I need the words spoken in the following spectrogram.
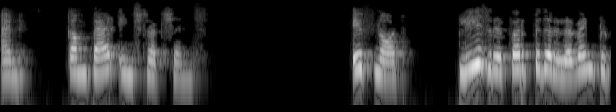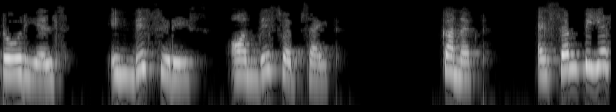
and compare instructions. If not, please refer to the relevant tutorials in this series on this website. Connect SMPS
